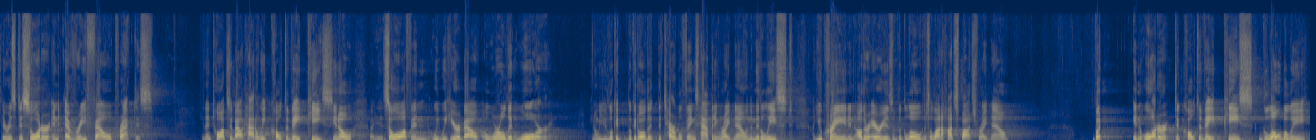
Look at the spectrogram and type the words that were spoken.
there is disorder in every foul practice. He then talks about how do we cultivate peace. You know, so often we, we hear about a world at war. You know, you look at, look at all the, the terrible things happening right now in the Middle East, Ukraine, and other areas of the globe. There's a lot of hot spots right now. But in order to cultivate peace globally,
